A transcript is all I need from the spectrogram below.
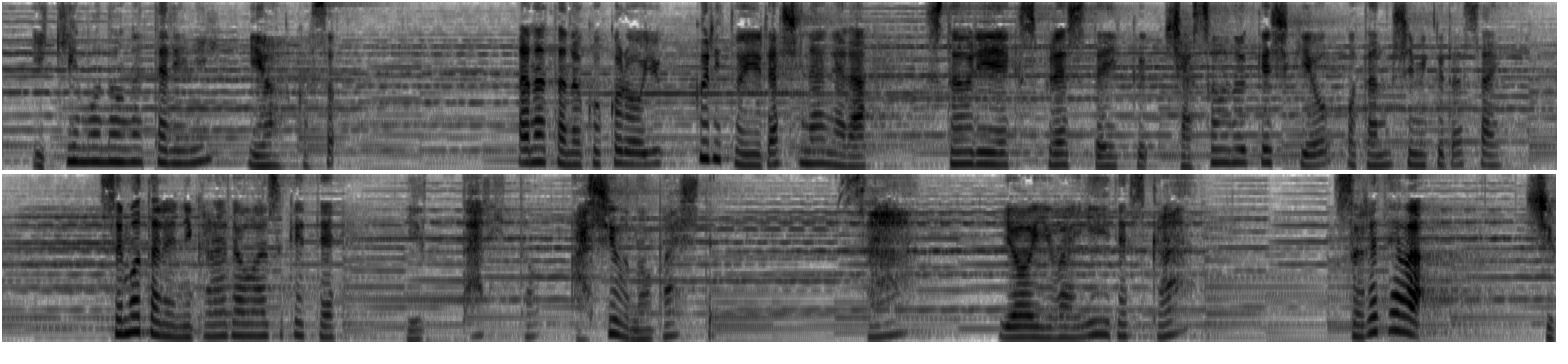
「生き物語」にようこそ。あなたの心をゆっくりと揺らしながらストーリーエクスプレスで行く車窓の景色をお楽しみください。背もたれに体を預けてゆったりと足を伸ばして。さあ用意はいいですか？それでは出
